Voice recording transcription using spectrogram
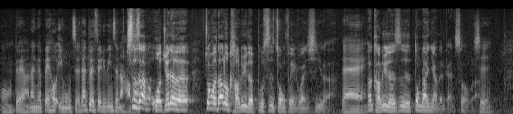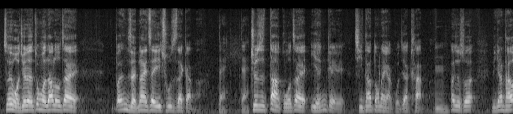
哦，对啊，那你的背后引武者，但对菲律宾真的好？事实上，我觉得中国大陆考虑的不是中非关系啦，对，他考虑的是东南亚的感受啦。是，所以我觉得中国大陆在本忍耐这一出是在干嘛？对对，就是大国在演给其他东南亚国家看嘛。嗯，他就说，你看他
